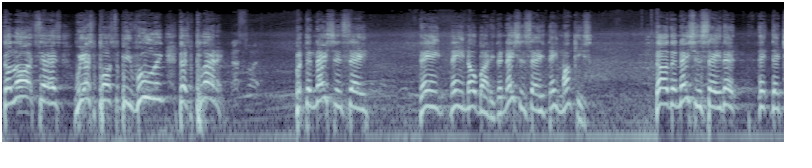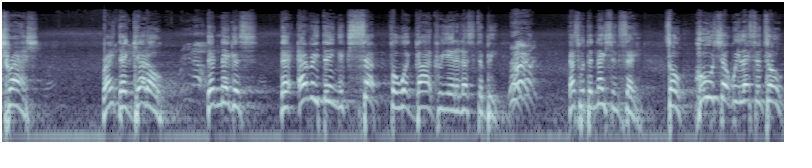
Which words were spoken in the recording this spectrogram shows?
The Lord says we are supposed to be ruling this planet. That's right. But the nations say they ain't they ain't nobody. The nations say they monkeys. The other nations say that they, they're trash. Right? They're ghetto. They're niggas. They're everything except for what God created us to be. Right. That's what the nations say. So who should we listen to?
